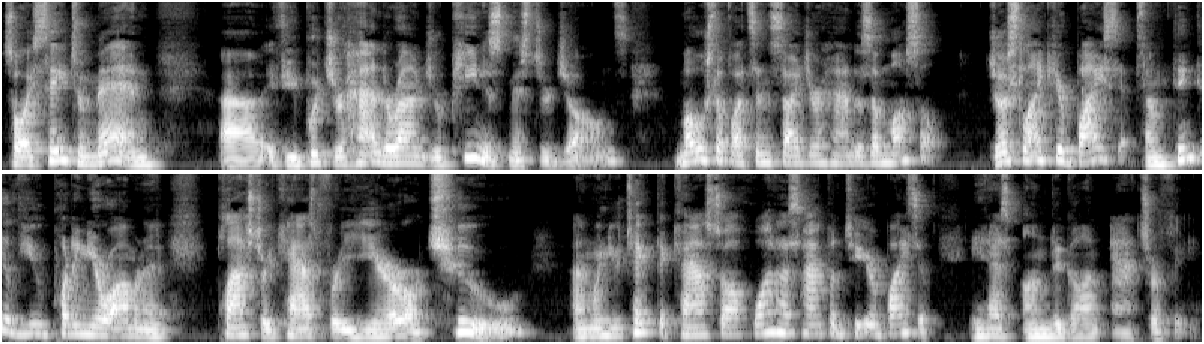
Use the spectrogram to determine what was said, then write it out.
So I say to men, uh, if you put your hand around your penis, Mr. Jones, most of what's inside your hand is a muscle, just like your biceps. And think of you putting your arm in a plaster cast for a year or two and when you take the cast off, what has happened to your bicep? It has undergone atrophy.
